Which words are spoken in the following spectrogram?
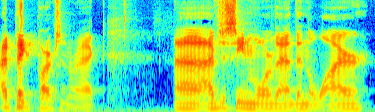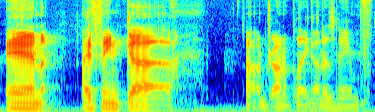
I picked Parks and Rec. Uh, I've just seen more of that than The Wire, and I think uh, oh, I'm drawing a blank on his name. For,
